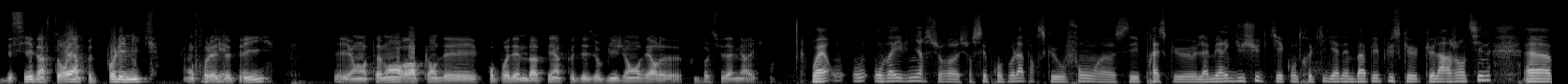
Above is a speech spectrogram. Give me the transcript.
d'essayer d'instaurer un peu de polémique entre les deux pays, et en- notamment en rappelant des propos d'Mbappé un peu désobligeants envers le football sud-américain. Ouais, on, va y venir sur, euh, sur ces propos-là parce qu'au fond, euh, c'est presque l'Amérique du Sud qui est contre Kylian Mbappé plus que, que l'Argentine. Euh,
